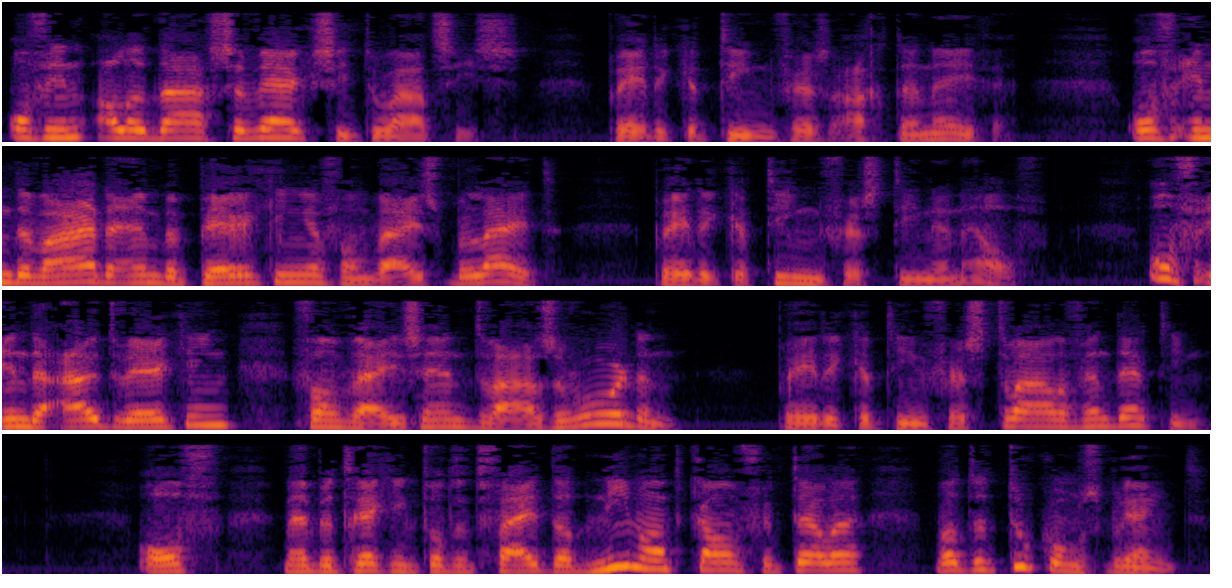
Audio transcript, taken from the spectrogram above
of in alledaagse werksituaties, prediker 10 vers 8 en 9, of in de waarden en beperkingen van wijs beleid, prediker 10 vers 10 en 11, of in de uitwerking van wijze en dwaze woorden, prediker 10 vers 12 en 13, of met betrekking tot het feit dat niemand kan vertellen wat de toekomst brengt.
